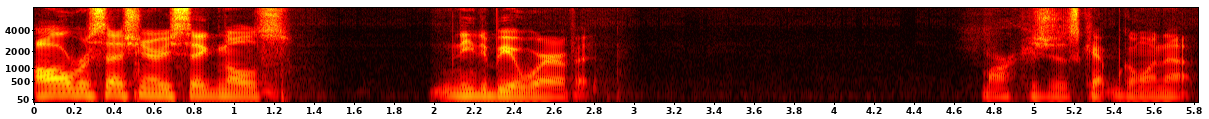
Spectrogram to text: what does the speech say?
all recessionary signals. Need to be aware of it. Markets just kept going up.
